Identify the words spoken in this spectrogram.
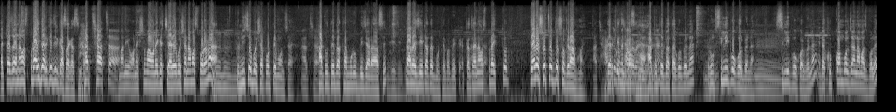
একটা জায়নামাজ প্রায় দেড় কেজির কাছাকাছি। আচ্ছা আচ্ছা। মানে অনেক সময় অনেকে চেয়ারে বসে নামাজ পড়ে না তো নিচে বসে পড়তে মন চায়। আচ্ছা। হাঁটুতে ব্যথা মুরব্বী যারা আছে। তারা যেটাতে পড়তে পারবে। একটা- একটা জায়নামাজ প্রায় তো তেরোশো চোদ্দশো গ্রাম হয়। আচ্ছা, হাঁটুতে ব্যথা করবে না হ্যাঁ হাঁটুতে ব্যথা করবে না এবং স্লিপও করবে না। স্লিপও করবে না। এটা খুব কম্বল জায়নামাজ বলে।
